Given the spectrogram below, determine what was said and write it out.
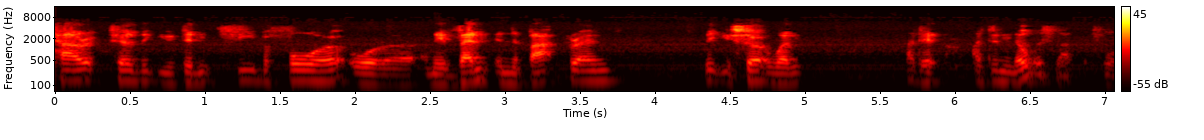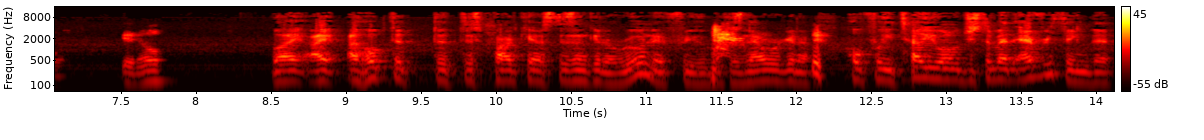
character that you didn't see before, or uh, an event in the background that you sort of went, I didn't, I didn't notice that before. You know? Well, I, I, hope that, that this podcast isn't going to ruin it for you because now we're going to hopefully tell you all just about everything that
